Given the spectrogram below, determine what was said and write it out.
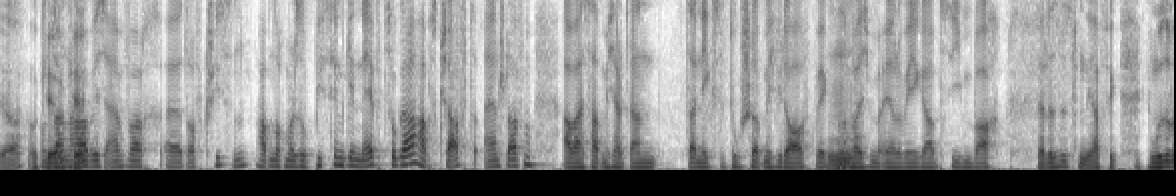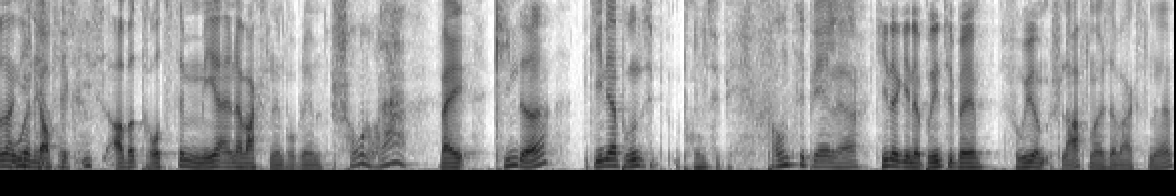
Ja, okay, und dann okay. habe ich einfach äh, drauf geschissen, habe nochmal so ein bisschen genappt sogar, habe es geschafft, einschlafen, aber es hat mich halt dann, der nächste Dusche hat mich wieder aufgeweckt und dann Mhm. war ich mehr oder weniger ab sieben wach. Ja, das ist nervig. Ich muss aber sagen, ich glaube, das ist aber trotzdem mehr ein Erwachsenenproblem. Schon, oder? Weil Kinder gehen ja prinzip, prinzipiell, Prinzipiell, ja. Kinder gehen ja prinzipiell früher schlafen als Erwachsene.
